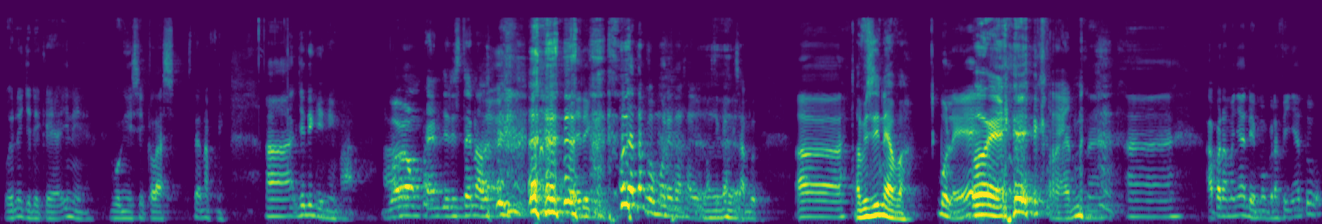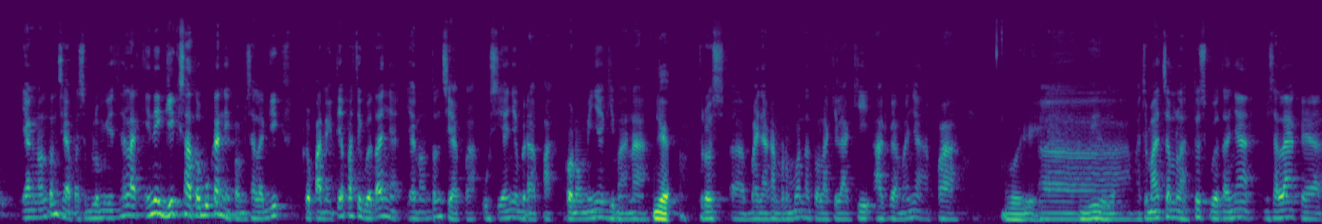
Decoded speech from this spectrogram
oh ini jadi kayak ini ya gue ngisi kelas stand up nih Ah, jadi gini pak Gue emang pengen jadi stand up. jadi gini. oh datang komunitas saya pasti kami sambut Eh, Abis ini apa? boleh Woi, keren. nah eh, apa namanya demografinya tuh yang nonton siapa sebelum misalnya ini gigs atau bukan nih kalau misalnya gigs ke panitia pasti gue tanya yang nonton siapa usianya berapa ekonominya gimana Iya. terus eh, banyakan perempuan atau laki-laki agamanya apa Woi. Eh, Gila. macam-macam lah terus gue tanya misalnya kayak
